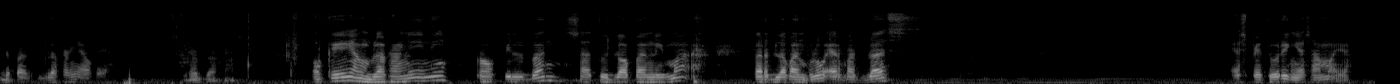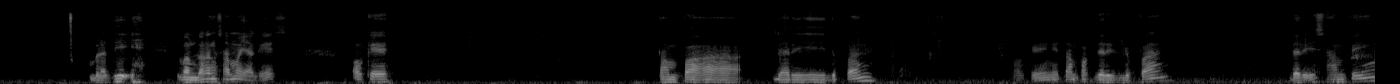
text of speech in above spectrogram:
Depan belakangnya oke ya belakang. Oke yang belakangnya ini profil ban 185 per 80 R14 SP Touring ya sama ya. Berarti depan belakang sama ya guys. Oke. Tampak dari depan. Oke ini tampak dari depan. Dari samping.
